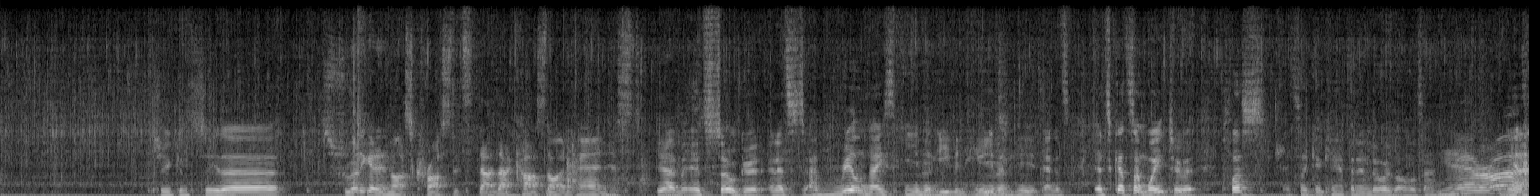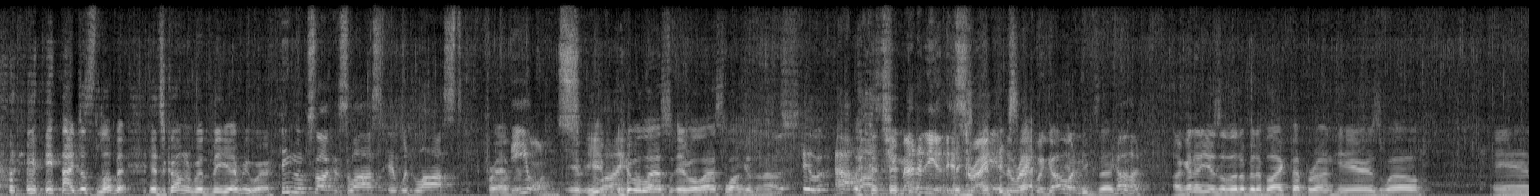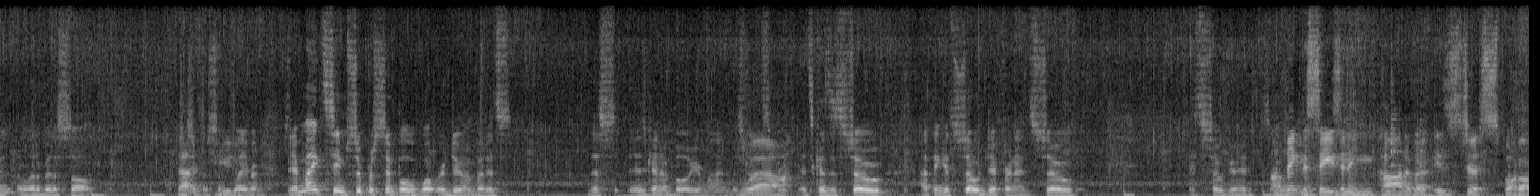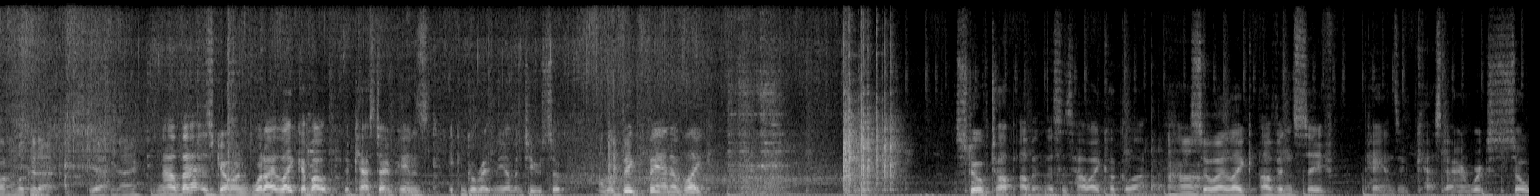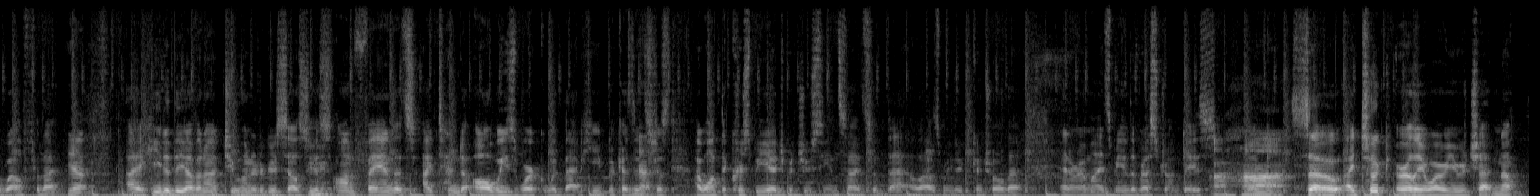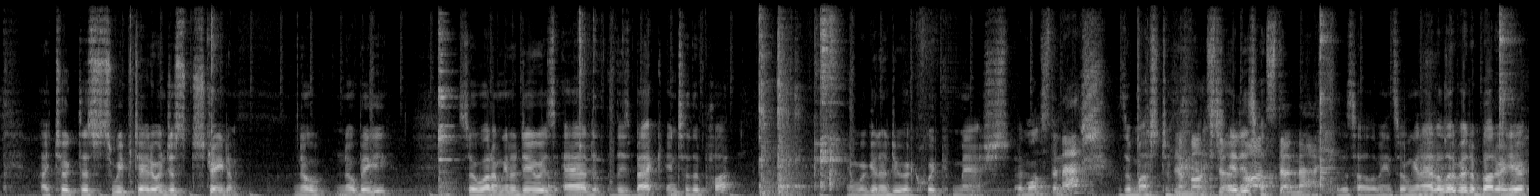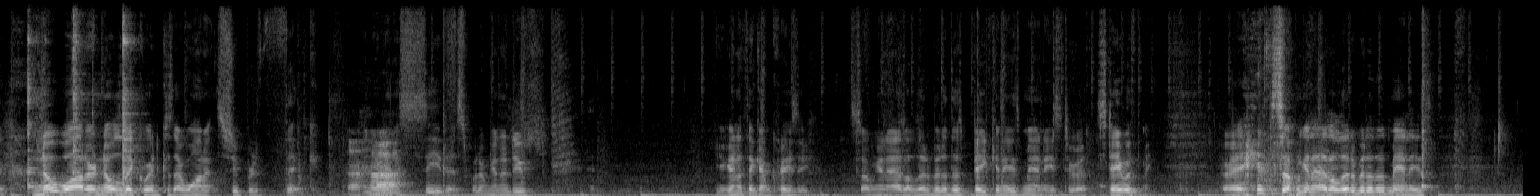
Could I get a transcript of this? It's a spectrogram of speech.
So you can see that. It's really getting a nice crust. It's that, that cast iron pan just. Yeah, it's so good, and it's a real nice even Even heat. even heat, and it's it's got some weight to it. Plus, it's like you're camping indoors all the time. Yeah, right. You know I mean? I just love it. It's gone with me everywhere Thing looks like it's last. It would last forever. eons. It, it- like, it will last. It will last longer than us. it will outlast humanity at this rate, at the rate we're going. Exactly. God. I'm gonna use a little bit of black pepper on here as well, and a little bit of salt That just for some beautiful. flavor. It might seem super simple what we're doing, but it's this is gonna blow your mind. This Wow. recipe. It's because it's so. I think it's so different. It's so. It's so good. It's I think the seasoning part of it is just spot on. Look at it. Yeah. You know. Now that is going. What I like about the cast iron pan is it can go right in the oven too. So I'm a big fan of like stovetop oven. This is how I cook a lot. Uh-huh. So I like oven safe pans, and cast iron works so well for that. Yeah. I heated the oven on 200 degrees Celsius on fan. That's I tend to always work with that heat because it's Yeah. just I want the crispy edge but juicy inside, so that allows me to control that, and it reminds me of the restaurant days. Uh-huh. So I took earlier while you were chatting up, I took this sweet potato and just strained them. No, no biggie. So what I'm gonna do is add these back into the pot, and we're gonna do a quick mash. The monster mash. It's a must. The monster. It is. monster mash. It is Halloween. So I'm gonna add a little bit of butter here. No water, no liquid, because I want it super thick. And you're Uh-huh. gonna see this. What I'm gonna do. You're gonna think I'm crazy. So I'm gonna add a little bit of this baconaise mayonnaise to it. Stay with me. All right. so I'm gonna add a little bit of the mayonnaise,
